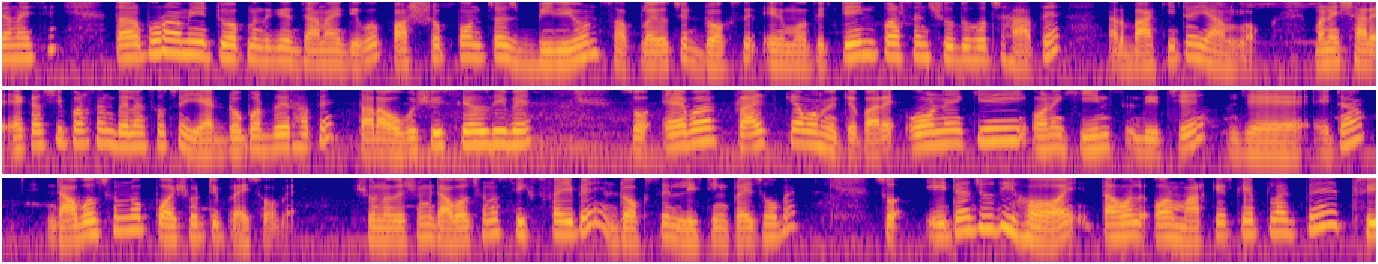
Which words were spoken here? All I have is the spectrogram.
জানাইছি। তারপর আমি একটু আপনাদেরকে জানাই দেব, পাঁচশো পঞ্চাশ বিলিয়ন সাপ্লাই হচ্ছে ডক্সের এর। মধ্যে টেন পার্সেন্ট শুধু হচ্ছে হাতে, আর বাকিটাই আনলক মানে সাড়ে একাশি পার্সেন্ট ব্যালেন্স হচ্ছে এয়ারডোপারদের হাতে, তারা অবশ্যই সেল দিবে। সো এবার প্রাইস কেমন হইতে পারে? অনেকেই অনেক হিন্টস দিচ্ছে যে এটা ডাবল শূন্য পঁয়ষট্টি প্রাইস হবে। শূন্য দশমিক ডাবল শূন্য সিক্স ফাইভে ডক্সের লিস্টিং প্রাইস হবে। সো এটা যদি হয়, তাহলে ওর মার্কেট ক্যাপ লাগবে থ্রি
